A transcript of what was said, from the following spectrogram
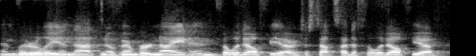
And literally in that November night in Philadelphia, just outside of Philadelphia,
